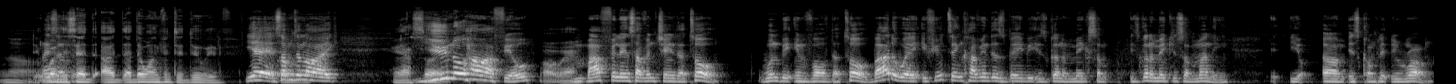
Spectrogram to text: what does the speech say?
No. The Nice one he answer. said, I, I don't want anything to do with. Yeah, something like Yeah, you it. know how I feel. Oh, right. My feelings haven't changed at all. wouldn't be involved at all. By the way, if you think having this baby is gonna make some, it's gonna make you some money, you um, is completely wrong.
